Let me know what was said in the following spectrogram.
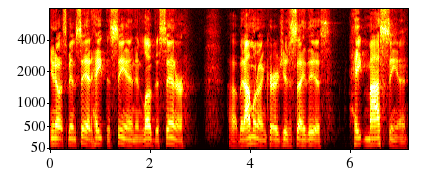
You know, it's been said, hate the sin and love the sinner. Uh, but I'm going to encourage you to say this hate my sin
